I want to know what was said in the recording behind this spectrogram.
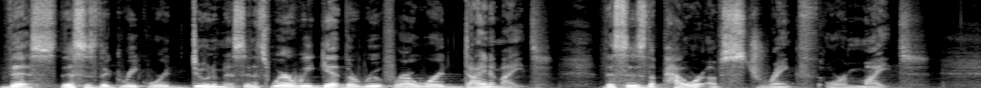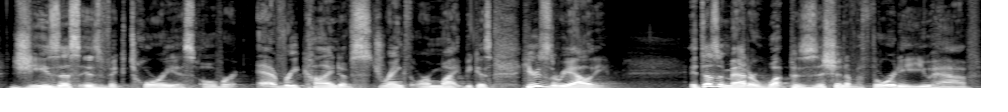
This, this is the Greek word dunamis, and it's where we get the root for our word dynamite. This is the power of strength or might. Jesus is victorious over every kind of strength or might because here's the reality it doesn't matter what position of authority you have,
